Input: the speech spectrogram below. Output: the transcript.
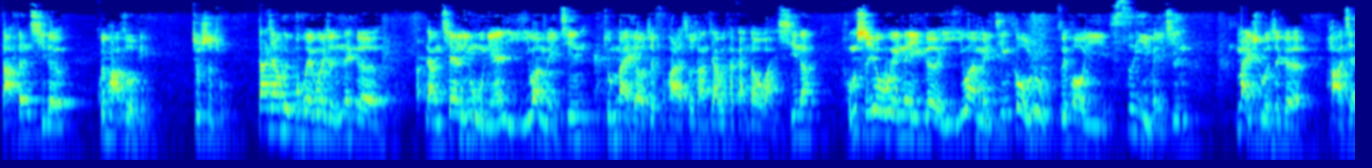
达芬奇的绘画作品《救世主》。大家会不会为着那个两千零五年以一万美金就卖掉这幅画的收藏家为他感到惋惜呢？同时又为那一个以一万美金购入，最后以四亿美金卖出的这个画家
